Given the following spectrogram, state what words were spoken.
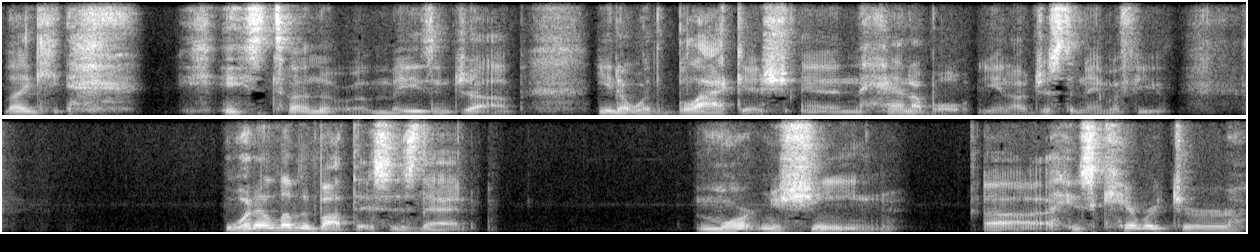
like he's done an amazing job, you know, with Blackish and Hannibal, you know, just to name a few. What I love about this is that Martin Sheen, uh, his character,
